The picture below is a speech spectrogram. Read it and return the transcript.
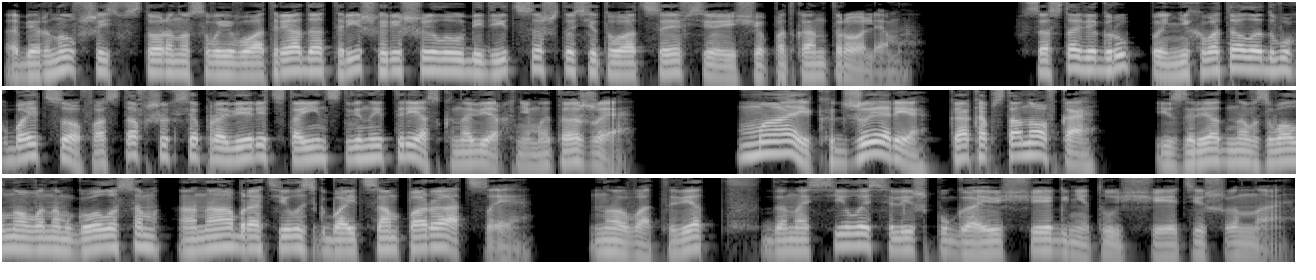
Обернувшись в сторону своего отряда, Триш решила убедиться, что ситуация все еще под контролем. В составе группы не хватало двух бойцов, оставшихся проверить таинственный треск на верхнем этаже. «Майк, Джерри, как обстановка?» Изрядно взволнованным голосом она обратилась к бойцам по рации, но в ответ доносилась лишь пугающая гнетущая тишина.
